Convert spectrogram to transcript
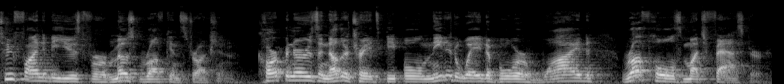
too fine to be used for most rough construction. Carpenters and other tradespeople needed a way to bore wide, rough holes much faster.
